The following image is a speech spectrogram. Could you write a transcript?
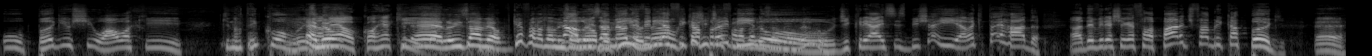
o Pug e o Chihuahua que, que não tem como. Luiz É, meu- Amel, corre aqui. É, Luiz Amel. Quer falar da Luiz Não, Amel? Luiz um Amel pouquinho? deveria Não, o ficar mesmo? de criar esses bichos aí. Ela que tá errada. Ela deveria chegar e falar: para de fabricar Pug. É,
